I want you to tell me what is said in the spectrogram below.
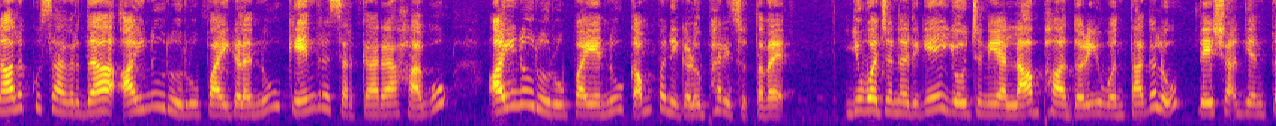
ನಾಲ್ಕು ಸಾವಿರದ ಐನೂರು ರೂಪಾಯಿಗಳನ್ನು ಕೇಂದ್ರ ಸರ್ಕಾರ ಹಾಗೂ ಐನೂರು ರೂಪಾಯಿಯನ್ನು ಕಂಪನಿಗಳು ಭರಿಸುತ್ತವೆ. ಯುವಜನರಿಗೆ ಯೋಜನೆಯ ಲಾಭ ದೊರೆಯುವಂತಾಗಲು ದೇಶಾದ್ಯಂತ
